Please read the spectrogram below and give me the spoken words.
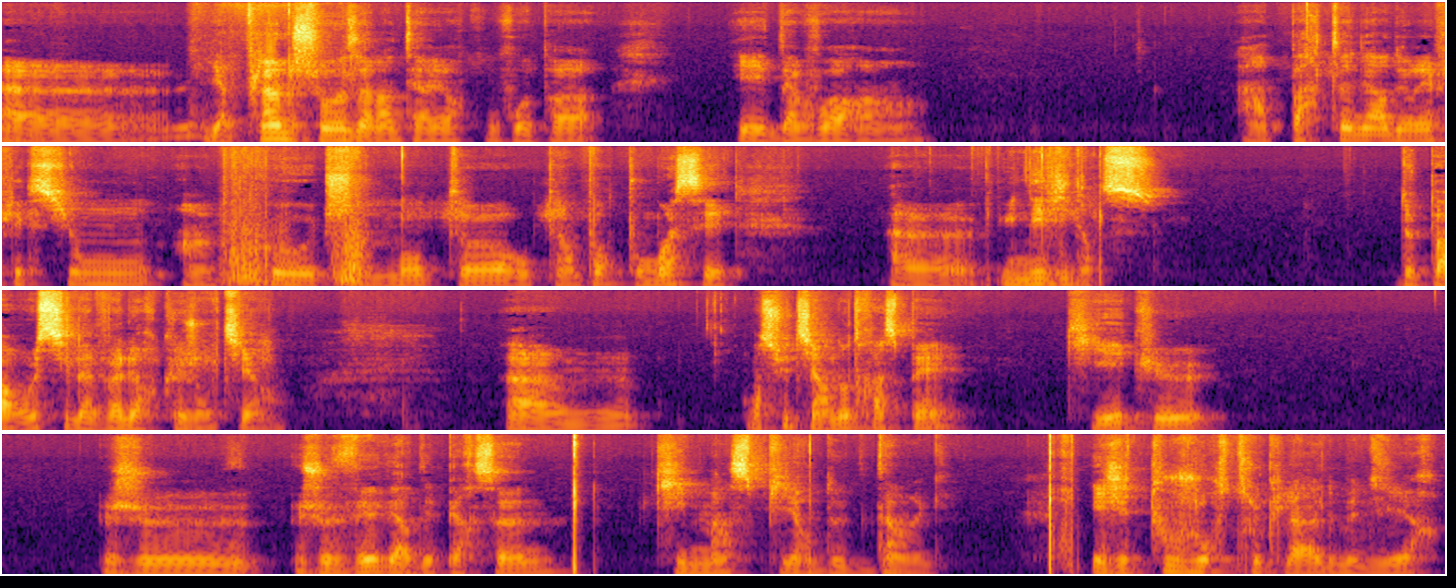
il y a plein de choses à l'intérieur qu'on ne voit pas. Et d'avoir un, un partenaire de réflexion, un coach, un mentor, ou peu importe, pour moi, c'est euh, une évidence, de par aussi la valeur que j'en tire. Euh, ensuite, il y a un autre aspect qui est que je, je vais vers des personnes qui m'inspirent de dingue. Et j'ai toujours ce truc-là de me dire,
